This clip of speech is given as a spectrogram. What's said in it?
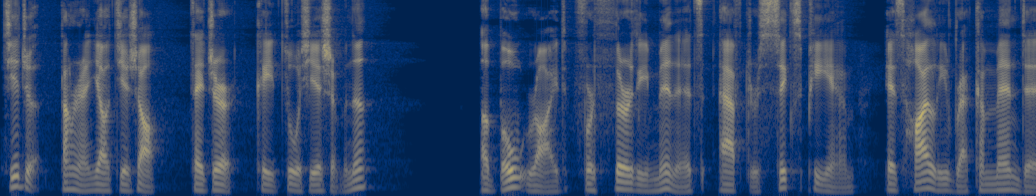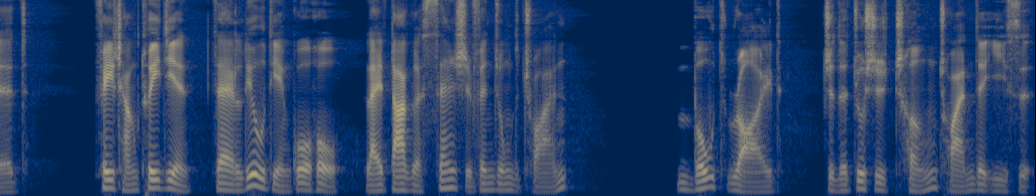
接着当然要介绍在这儿可以做些什么呢？A boat ride for thirty minutes after six p.m. is highly recommended. 非常推荐在六点过后来搭个三十分钟的船。Boat ride 指的就是乘船的意思。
